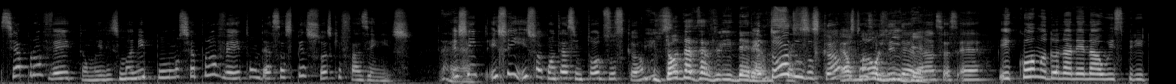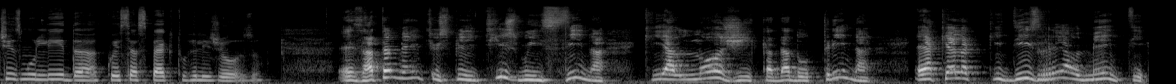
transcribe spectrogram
se aproveitam, eles manipulam, se aproveitam dessas pessoas que fazem isso. É. Isso, isso, isso acontece em todos os campos. Em todas as lideranças. Em todos os campos, é todas as líder. lideranças. É. E como, dona Nena, o Espiritismo lida com esse aspecto religioso? Exatamente. O Espiritismo ensina que a lógica da doutrina é aquela que diz realmente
